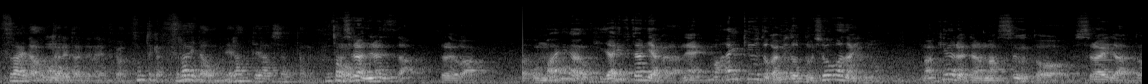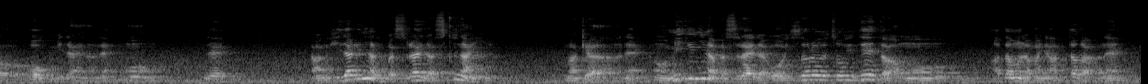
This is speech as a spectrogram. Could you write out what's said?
スライダー打たれたじゃないですか、その時はスライダーを狙ってらっしゃったんですそれともそれは狙ってたそれは。お前が左2人やからね。もう配球とか見とってもしょうがないよ牧原やったらまっすぐとスライダーとフォークみたいなね、う。ん、であの左にはやっぱりスライダー少ないんよ牧原がね、うん、右にはやっぱスライダーが多い。それそういうデータはもう頭の中にあったからね、うん、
